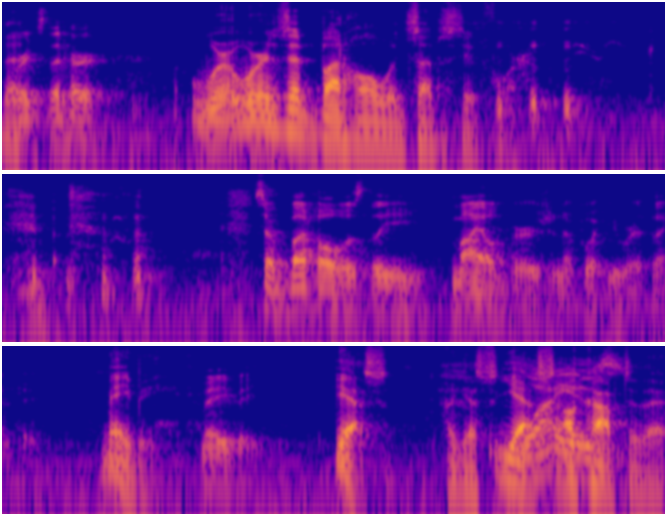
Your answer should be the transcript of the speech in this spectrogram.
that Words that hurt. wor- words that butthole would substitute for. So butthole was the mild version of what you were thinking. Maybe. Maybe. Yes. I guess. Yes. Why I'll is- cop to that.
